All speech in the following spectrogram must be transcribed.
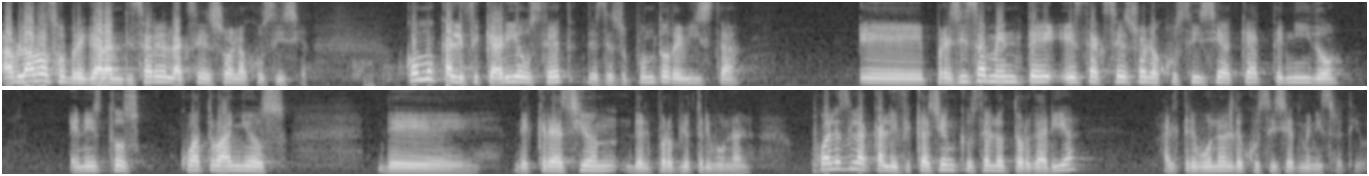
hablaba sobre garantizar el acceso a la justicia. ¿Cómo calificaría usted, desde su punto de vista, eh, precisamente este acceso a la justicia que ha tenido en estos cuatro años de, de creación del propio tribunal? ¿Cuál es la calificación que usted le otorgaría al Tribunal de Justicia Administrativa?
